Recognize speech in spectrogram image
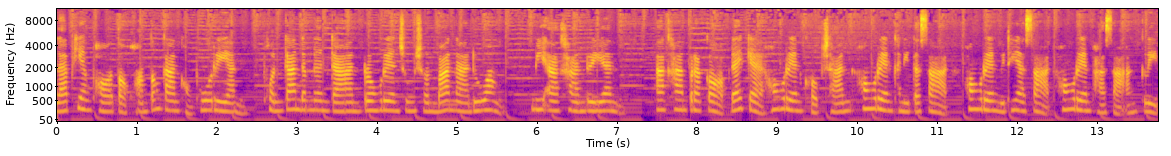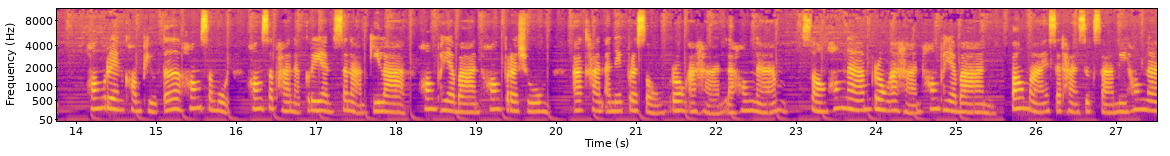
และเพียงพอต่อความต้องการของผู้เรียน ผลการดำเนินการโรงเรียนชุมชนบ้านนาด้วง มีอาคารเรียน อาคารประกอบได้แก่ห้องเรียนครบชั้น ห้องเรียนคณิตศาสตร์ ห้องเรียนวิทยาศาสตร์ ห้องเรียนภาษาอังกฤษ ห้องเรียนคอมพิวเตอร์ ห้องสมุด ห้องสภานักเรียน สนามกีฬา ห้องพยาบาล ห้องประชุม อาคารอเนกประสงค์ โรงอาหาร และห้องน้ำ 2. ห้องน้ำ โรงอาหาร ห้องพยาบาล เป้าหมายสถานศึกษามีห้องน้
